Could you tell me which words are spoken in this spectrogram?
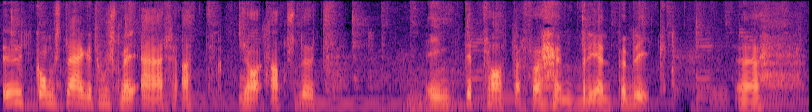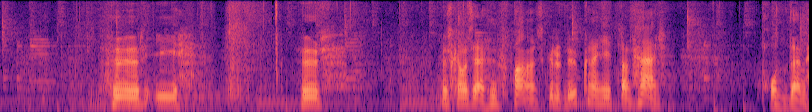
utgångsläget hos mig är att jag absolut inte pratar för en bred publik. Uh, hur i... Hur... Hur ska man säga? Hur fan skulle du kunna hitta den här podden?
